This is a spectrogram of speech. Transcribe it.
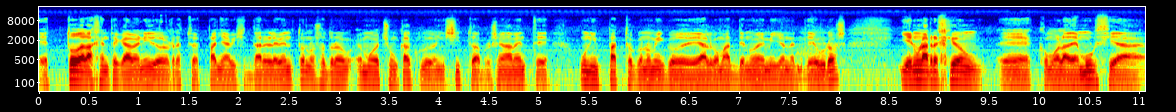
eh, toda la gente que ha venido del resto de España a visitar el evento. Nosotros hemos hecho un cálculo, insisto, de aproximadamente un impacto económico de algo más de 9 millones de euros. Y en una región eh, como la de Murcia,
